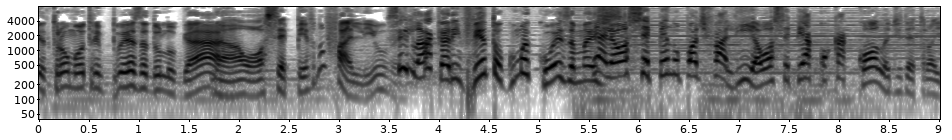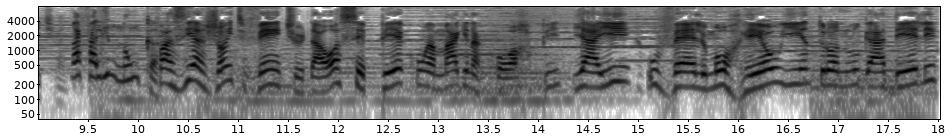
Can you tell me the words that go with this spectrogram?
entrou uma outra empresa do lugar. Não, o OCP não faliu. Velho. Sei lá, cara, inventa alguma coisa, mas. Velho, a OCP não pode falir. A OCP é a Coca-Cola de Detroit, velho. Vai falir nunca. Fazia joint venture da OCP com a Magna Corp. E aí o velho morreu e entrou no lugar dele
